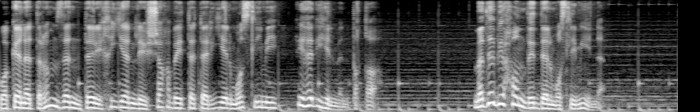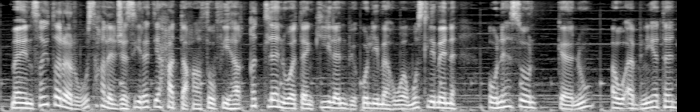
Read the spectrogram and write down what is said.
وكانت رمزا تاريخيا للشعب التتري المسلم في هذه المنطقة. مذابح ضد المسلمين. ما إن سيطر الروس على الجزيرة حتى عاثوا فيها قتلا وتنكيلا بكل ما هو مسلم أناس كانوا أو أبنية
